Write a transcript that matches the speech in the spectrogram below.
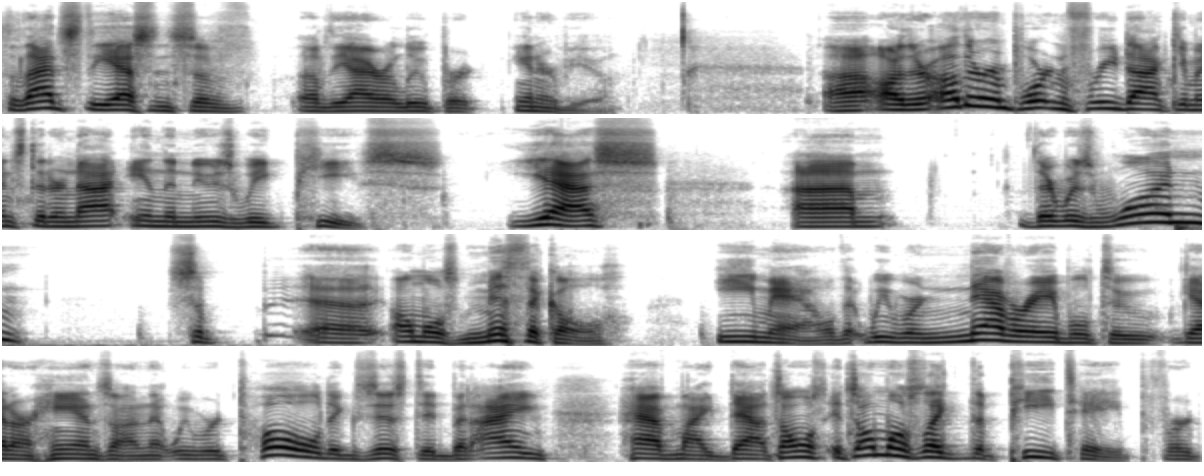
So that's the essence of, of the Ira Lubert interview. Uh, are there other important Freeh documents that are not in the Newsweek piece? Yes. Um, there was one uh, almost mythical email that we were never able to get our hands on that we were told existed, but I have my doubts. Almost it's almost like the P tape for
